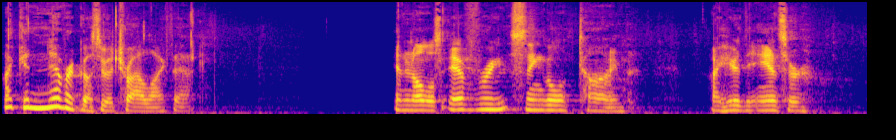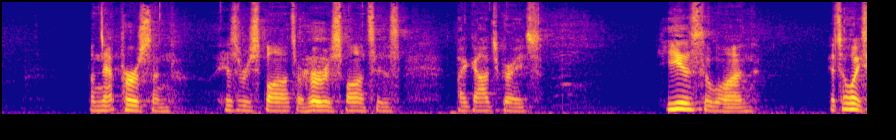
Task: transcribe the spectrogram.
I can never go through a trial like that. And in almost every single time, I hear the answer from that person. His response or her response is, by God's grace. He is the one, it's always,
